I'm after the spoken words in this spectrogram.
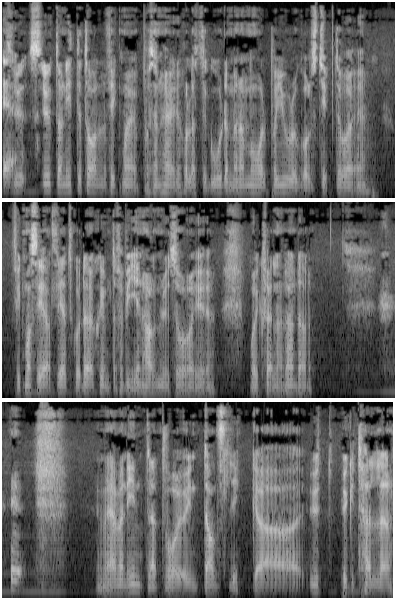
Yeah. Slutet av 90-talet fick man ju på sin höjd hålla till goda med några mål på Eurogoals, typ. Det var ju, fick man se Atletico där skymta förbi en halv minut så var ju, var ju kvällen räddad. Men även internet var ju inte alls lika utbyggt heller.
